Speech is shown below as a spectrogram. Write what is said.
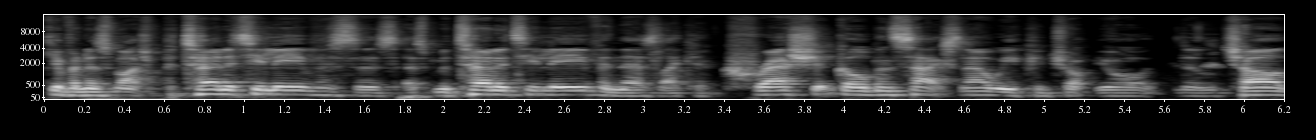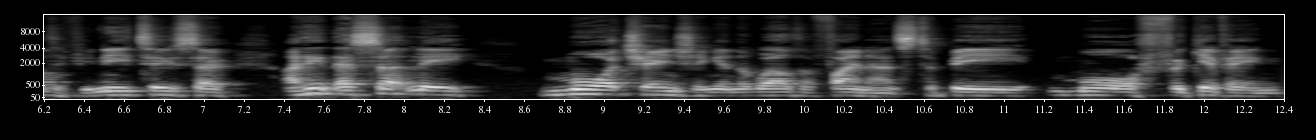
given as much paternity leave as, as, as, maternity leave. And there's like a creche at Goldman Sachs now where you can drop your little child if you need to. So I think there's certainly more changing in the world of finance to be more forgiving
